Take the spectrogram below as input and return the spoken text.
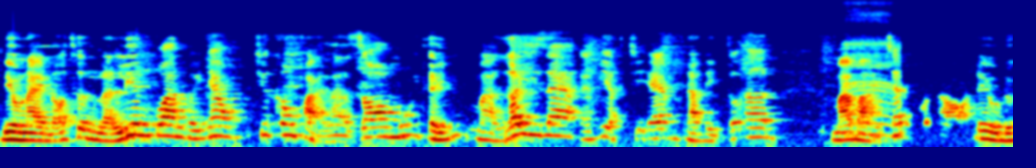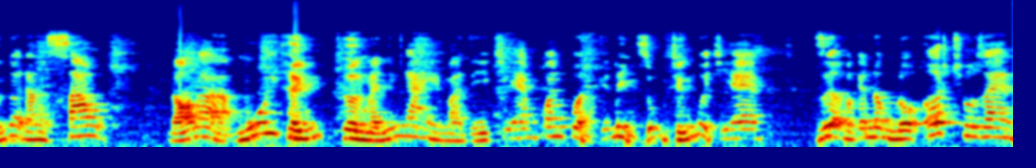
Điều này nó thường là liên quan với nhau chứ không phải là do mũi thính mà gây ra cái việc chị em đạt đỉnh tốt hơn mà à. bản chất của nó đều đứng ở đằng sau đó là mũi thính thường là những ngày mà gì chị em quanh quẩn cái đỉnh dụng trứng của chị em. Dựa vào cái nồng độ estrogen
